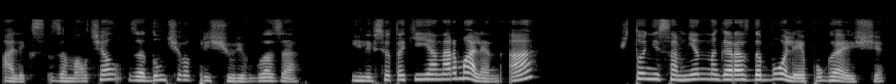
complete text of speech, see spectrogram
Алекс замолчал, задумчиво прищурив глаза. «Или все-таки я нормален, а?» что, несомненно, гораздо более пугающе,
